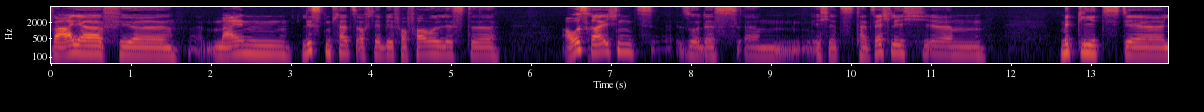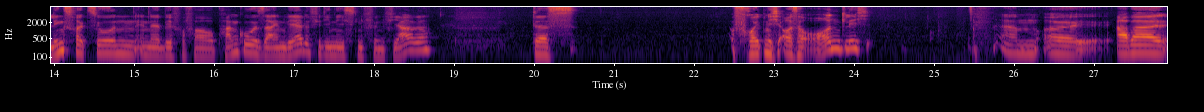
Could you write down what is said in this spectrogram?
war ja für meinen Listenplatz auf der BVV-Liste ausreichend, so dass ähm, ich jetzt tatsächlich ähm, Mitglied der Linksfraktion in der BVV Pankow sein werde für die nächsten fünf Jahre. Das freut mich außerordentlich. Ähm, äh, aber,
